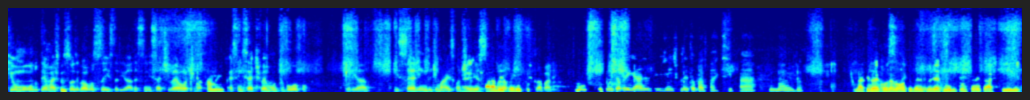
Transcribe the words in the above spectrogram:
que o mundo tenha mais pessoas igual vocês, tá ligado? Essa iniciativa é ótima. Amém. Essa iniciativa é muito boa, pô. Tá ligado? Isso é lindo demais. Continue é, assim, parabéns, parabéns pelo trabalho. Muito obrigada, gente, por ter topado participar. Foi uma honra. Gratidão é toda nossa, velho. Um projeto muito importante. Eu acho que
